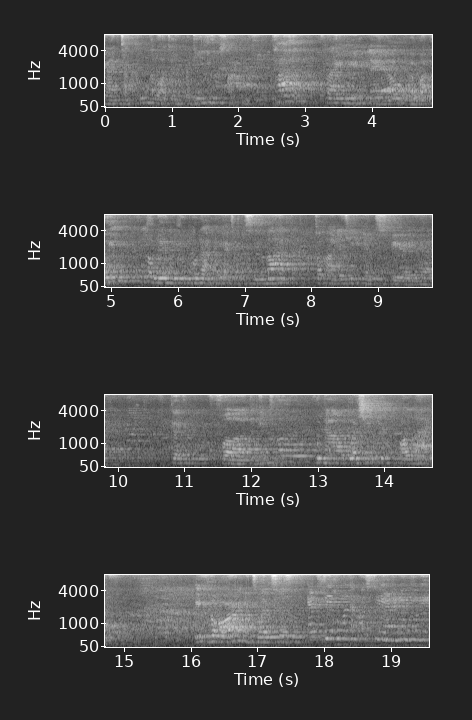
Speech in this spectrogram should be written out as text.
งานจัดขึ้นตลอดจนถึงวันที่ 23 ถ้าใครเห็นแล้วแบบว่า เอ้ย เราเดินไปดูโปรดักต์แล้วอยากจะไปซื้อบ้านก็มาได้ที่ M Sphere นะฮะ Good for the people who now watching it on live if you are influencers FC คุณมาจากรัสเซียนะนี่นี่นี่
